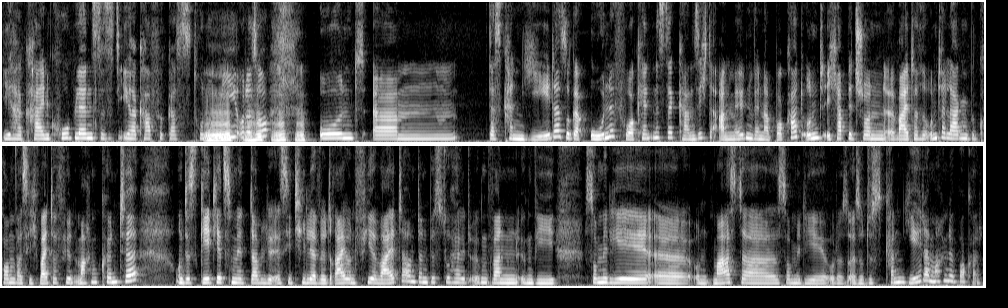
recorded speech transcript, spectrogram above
IHK in Koblenz, das ist die IHK für Gastronomie mhm, oder so. Mhm, mhm. Und ähm, das kann jeder, sogar ohne Vorkenntnisse, kann sich da anmelden, wenn er Bock hat. Und ich habe jetzt schon äh, weitere Unterlagen bekommen, was ich weiterführend machen könnte. Und es geht jetzt mit WSET Level 3 und 4 weiter. Und dann bist du halt irgendwann irgendwie Sommelier äh, und Master Sommelier oder so. Also das kann jeder machen, der Bock hat.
